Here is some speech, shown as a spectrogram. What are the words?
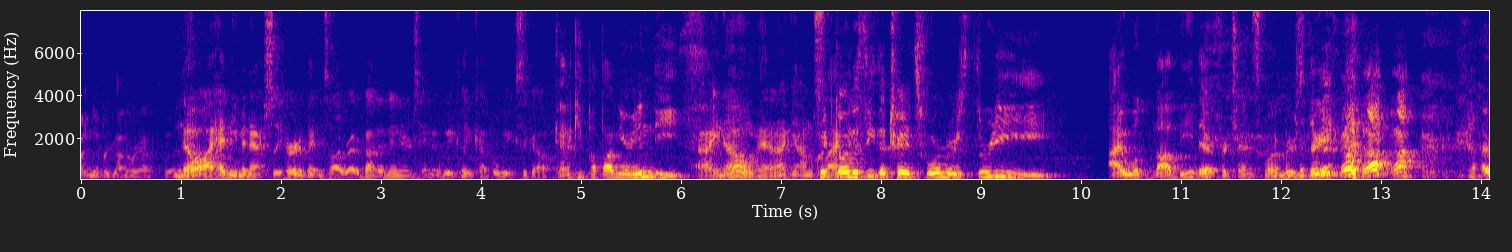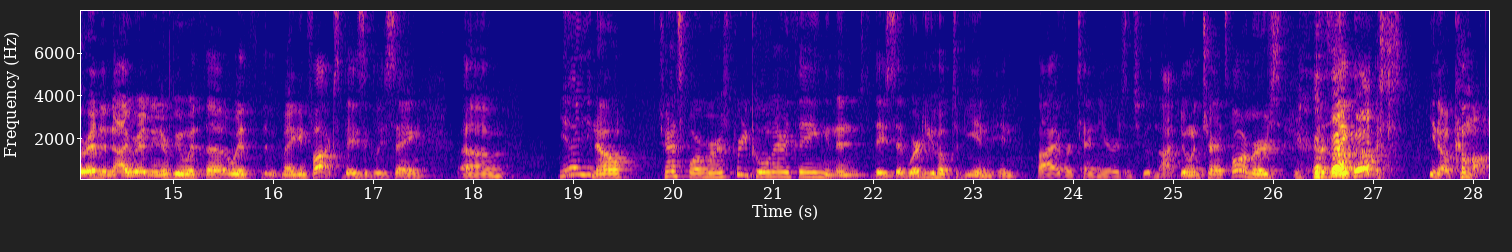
I never got around to it. No, I hadn't even actually heard of it until I read about it in Entertainment Weekly a couple weeks ago. Gotta keep up on your indies. I know, man. I, I'm Quit slacking. going to see the Transformers 3. I will. I'll be there for Transformers Three. I read an I read an interview with uh, with Megan Fox, basically saying, um, "Yeah, you know, Transformers, pretty cool and everything." And then they said, "Where do you hope to be in, in five or ten years?" And she goes, "Not doing Transformers." I was like, "You know, come on,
